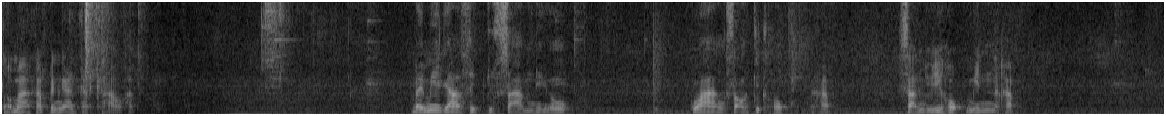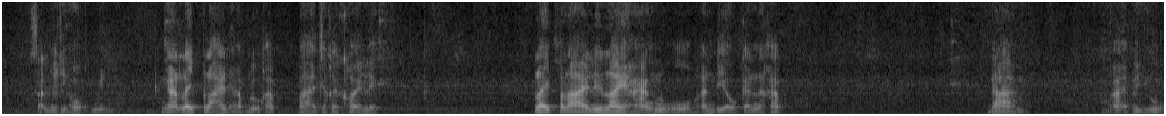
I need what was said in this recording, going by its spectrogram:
ต่อมาครับเป็นงานขัดขาวครับ ใบมีดยาว 10.3 นิ้ว กว้าง 2.6 นะครับ สันอยู่ที่ 6มิลนะครับ สันอยู่ที่ 6มิลงานไล่ปลายนะครับดูครับ ปลายจะค่อย ๆ เล็ก ไล่ปลายหรือไล่หางหนูอันเดียวกันนะครับ ด้ามไม้พยุง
